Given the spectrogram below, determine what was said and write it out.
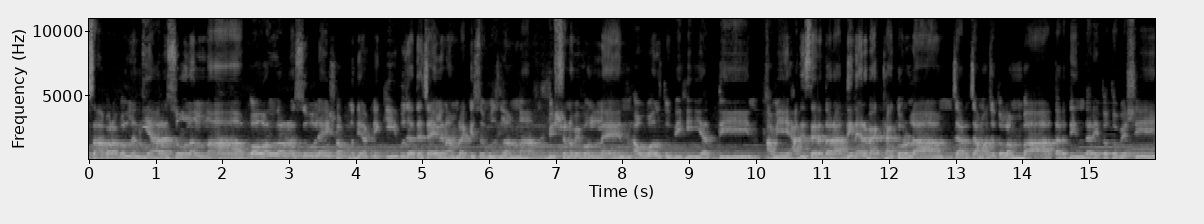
সাহাবারা বললেন, ইয়া রাসূলুল্লাহ, ও আল্লাহর রাসূল, এই স্বপ্ন দিয়ে আপনি কি বুঝাতে চাইলেন? আমরা কিছু বুঝলাম না। বিশ্বনবী বললেন, আউয়াল তু বিহি আদ-দ্বীন আমি এই হাদিসের দ্বারা দিনের ব্যাখ্যা করলাম, যার জামা যত লম্বা, তার দিনদারি তত বেশি।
